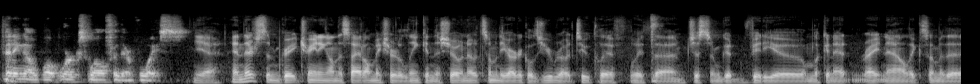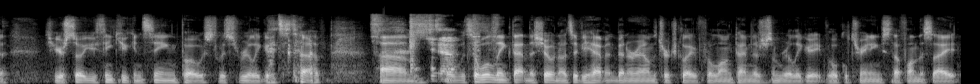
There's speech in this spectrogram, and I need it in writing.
depending on what works well for their voice. Yeah and there's some great training on the site. I'll make sure to link in the show notes some of the articles you wrote too cliff with uh, just some good video i'm looking at right now like some of the you're so you think you can sing post which is really good stuff. Um, yeah. so, so we'll link that in the show notes if you haven't been around the church collective for a long time. There's some really great vocal training stuff on the site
